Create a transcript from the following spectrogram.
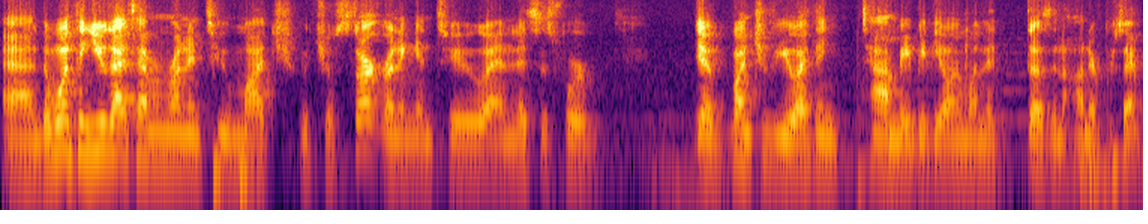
and the one thing you guys haven't run into much, which you'll start running into, and this is for a bunch of you, I think Tom may be the only one that doesn't 100%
